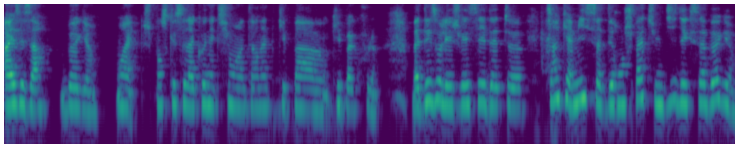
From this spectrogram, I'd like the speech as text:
ah, c'est ça, bug. Ouais, je pense que c'est la connexion Internet qui est pas, qui est pas cool. Bah, désolé, je vais essayer d'être. Euh, tiens, Camille, ça te dérange pas Tu me dis dès que ça bug?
